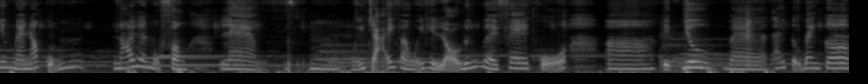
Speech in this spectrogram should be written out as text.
nhưng mà nó cũng nói lên một phần là um, Nguyễn Trãi và Nguyễn Thị Lộ đứng về phe của uh, Tiệp Dư và Thái tử Ban Cơ.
